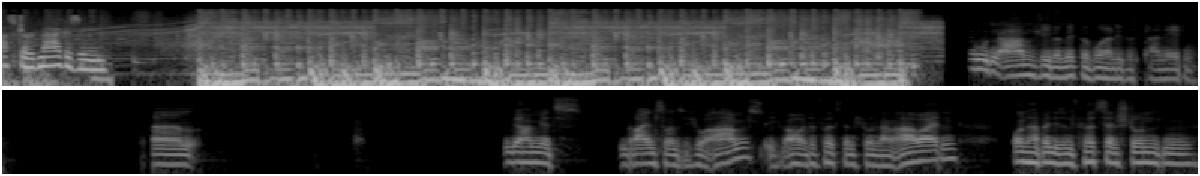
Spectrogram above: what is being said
Bastard Magazine. Guten Abend, liebe Mitbewohner dieses Planeten. Ähm, wir haben jetzt 23 Uhr abends. Ich war heute 14 Stunden lang arbeiten und habe in diesen 14 Stunden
